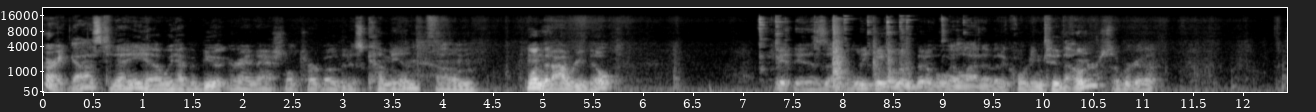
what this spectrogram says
All right, guys, today uh, we have a Buick Grand National Turbo that has come in. Um, one that I rebuilt. It is uh, leaking a little bit of oil out of it according to the owner, so we're going to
